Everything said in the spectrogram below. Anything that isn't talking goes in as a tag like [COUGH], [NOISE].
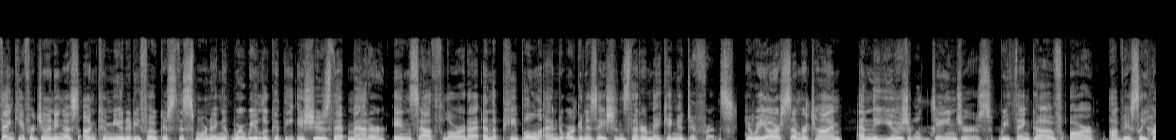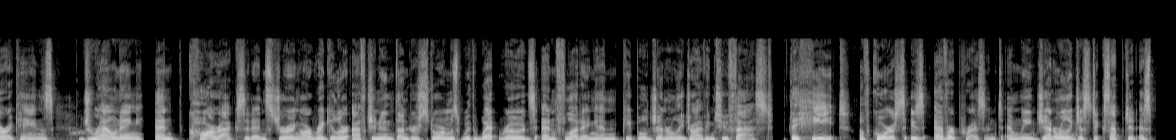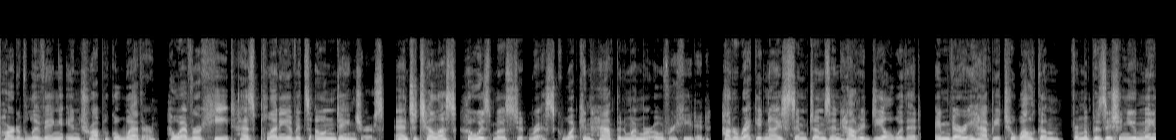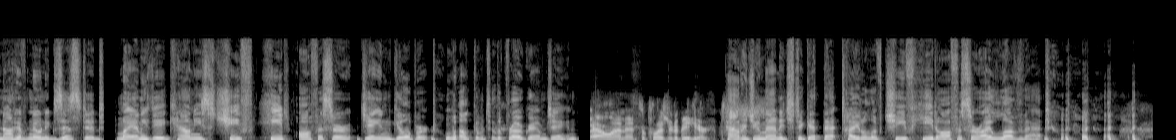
Thank you for joining us on Community Focus this morning, where we look at the issues that matter in South Florida and the people and organizations that are making a difference. Here we are, summertime, and the usual dangers we think of are obviously hurricanes, drowning, and car accidents during our regular afternoon thunderstorms with wet roads and flooding and people generally driving too fast. The heat, of course, is ever present, and we generally just accept it as part of living in tropical weather. However, heat has plenty of its own dangers. And to tell us who is most at risk, what can happen when we're overheated, how to recognize symptoms, and how to deal with it, I'm very happy to welcome, from a position you may not have known existed, Miami Dade County's Chief Heat Officer, Jane Gilbert. [LAUGHS] Welcome to the program, Jane. Ellen, it's a pleasure to be here. How did you manage to get that title of Chief Heat Officer? I love that. [LAUGHS]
